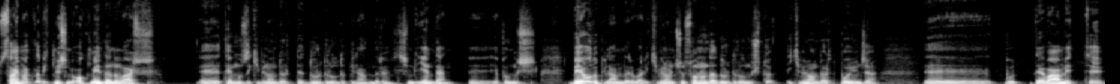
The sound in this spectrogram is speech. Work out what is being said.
saymakla bitmiyor. Şimdi Ok Meydanı var. E, Temmuz 2014'te durduruldu planları. Şimdi yeniden e, yapılmış. Beyoğlu planları var. 2013'ün sonunda durdurulmuştu. 2014 boyunca e, bu devam etti.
